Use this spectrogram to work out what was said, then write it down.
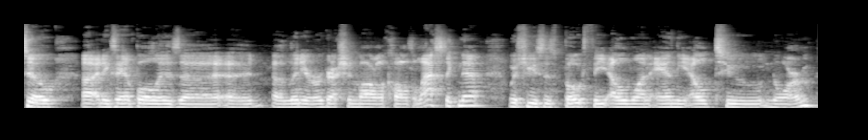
So uh, an example is a, a, a, linear regression model called ElasticNet, which uses both the L1 and the L2 norm.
